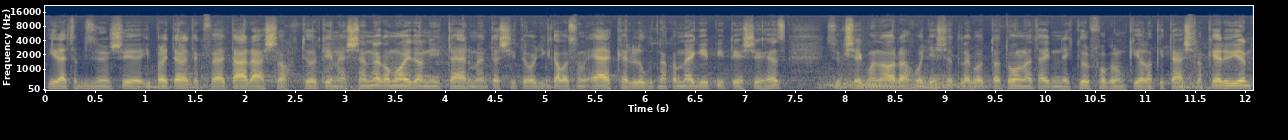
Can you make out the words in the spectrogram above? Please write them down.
illetve bizonyos ipari területek feltárása történessen meg. A majdani termentesítő, hogy inkább azt mondom, elkerülő útnak a megépítéséhez szükség van arra, hogy esetleg ott a Tolnatáj egy körforgalom kialakításra kerüljön.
